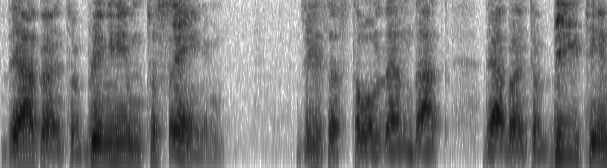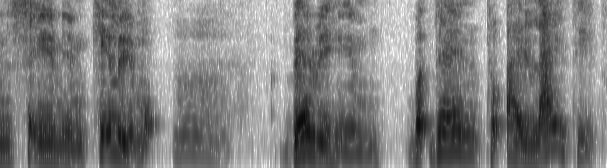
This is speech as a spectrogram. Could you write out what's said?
they are going to bring him to shame. Jesus told them that they are going to beat him, shame him, kill him, bury him. But then to highlight it,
